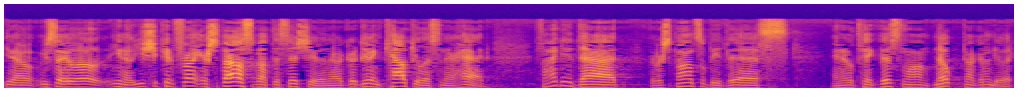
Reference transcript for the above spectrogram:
You know, you say, well, you know, you should confront your spouse about this issue, and they're doing calculus in their head. If I do that, the response will be this, and it'll take this long. Nope, not going to do it.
